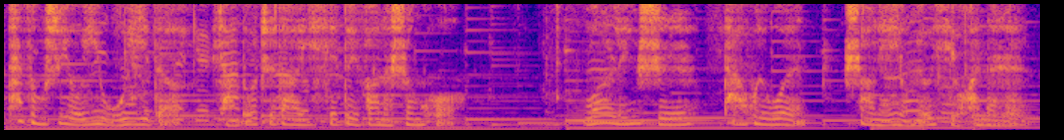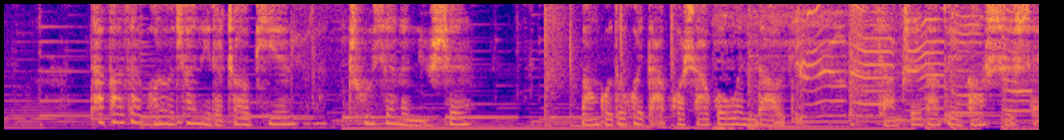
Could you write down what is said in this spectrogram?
他总是有意无意的想多知道一些对方的生活。五二零时，他会问少年有没有喜欢的人。他发在朋友圈里的照片出现了女生，芒果都会打破砂锅问到底，想知道对方是谁。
